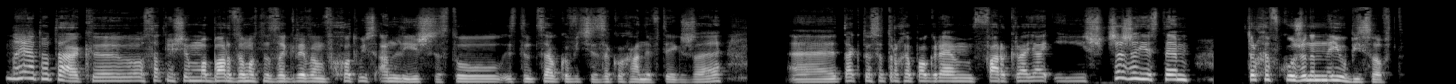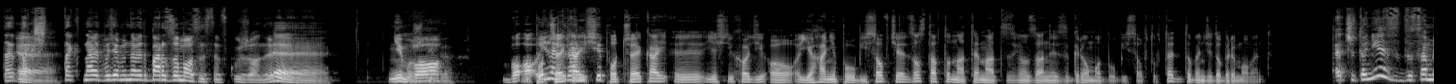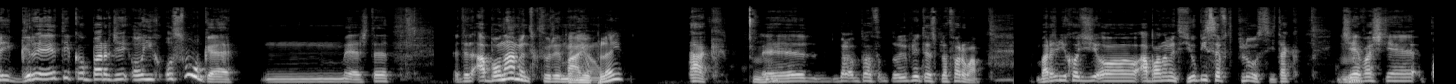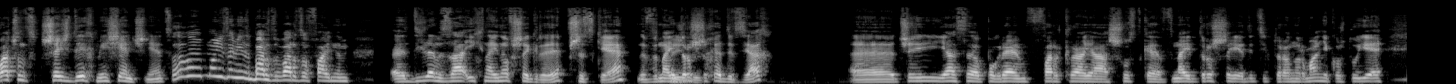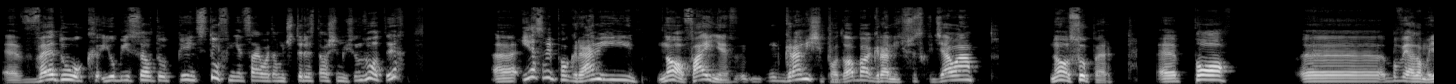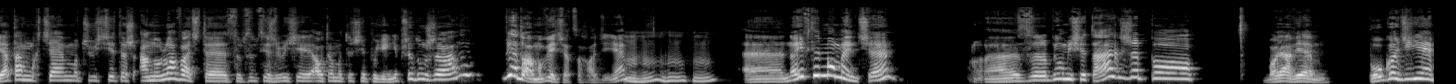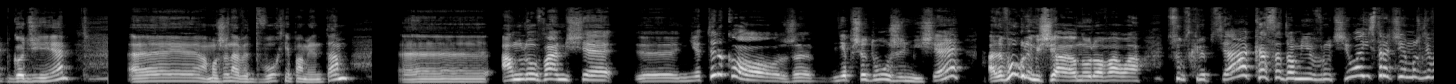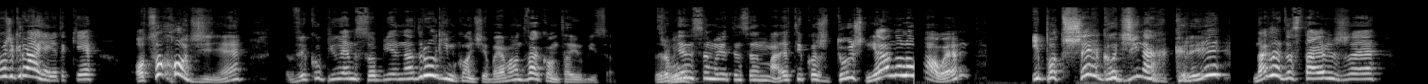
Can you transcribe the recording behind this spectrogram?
No ja to tak. y, Ostatnio się bardzo mocno zagrywam w Hot Wheels Unleashed. Tu, jestem całkowicie zakochany w tej grze. E, tak to sobie trochę pograłem w Far Cry'a i szczerze jestem trochę wkurzony na Ubisoft. Tak, tak, E. tak nawet powiedziałbym, nawet bardzo mocno jestem wkurzony. Eee, niemożliwe. Bo No o ile gra poczekaj, mi się poczekaj, y, jeśli chodzi o jechanie po Ubisoftie, zostaw to na temat związany z grą od Ubisoftu. Wtedy to będzie dobry moment. E, Czy to nie jest do samej gry, tylko bardziej o ich usługę? Mm, wiesz, te, ten abonament, który Ten mają. Uplay? Tak. Mhm. E, pla- pla- Uplay to jest platforma. Bardziej mi chodzi o abonament Ubisoft Plus i tak, gdzie Mhm. właśnie płacząc 6 dych miesięcznie, co moim zdaniem jest bardzo, bardzo fajnym e, dealem za ich najnowsze gry, wszystkie, w najdroższych edycjach. E, czyli ja sobie pograłem w Far Cry'a 6 w najdroższej edycji, która normalnie kosztuje według Ubisoftu 500, niecałe tam 480 zł. E, I ja sobie pogram i no fajnie, gra mi się podoba, gra mi wszystko działa. No super. E, Po, e, bo wiadomo, ja tam chciałem oczywiście też anulować te subskrypcje, żeby mi się automatycznie później nie przedłużała. No wiadomo, wiecie o co chodzi, nie? Mhm. E, No i w tym momencie e, zrobiło mi się tak, że po, bo ja wiem, pół godzinie, godzinie, e, a może nawet dwóch, nie pamiętam, e, anulowała mi się e, nie tylko, że nie przedłuży mi się, ale w ogóle mi się anulowała subskrypcja, kasa do mnie wróciła i straciłem możliwość grania. Ja takie, o co chodzi, nie? Wykupiłem sobie na drugim koncie, bo ja mam dwa konta Ubisoft. Zrobiłem U. sobie ten sam manewr, tylko że tu już nie anulowałem i po trzech godzinach gry nagle dostałem, że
